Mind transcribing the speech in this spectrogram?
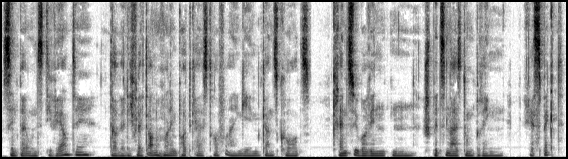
sind bei uns die Werte. Da werde ich vielleicht auch noch mal im Podcast drauf eingehen, ganz kurz. Grenze überwinden, Spitzenleistung bringen, Respekt,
